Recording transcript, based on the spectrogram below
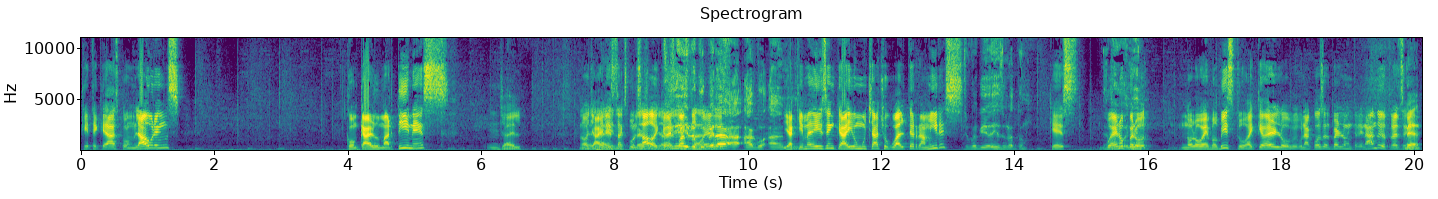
que te quedas con Lawrence, con Carlos Martínez, Ya él. No, Ya él está expulsado, eso, hay que ver juegos. recupera a, a- a- Y aquí me dicen que hay un muchacho Walter Ramírez, Eso fue lo que yo dije hace un rato. que es Ya bueno, pero no lo hemos visto. Hay que verlo. Una cosa es verlo entrenando y otra es en Vea,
